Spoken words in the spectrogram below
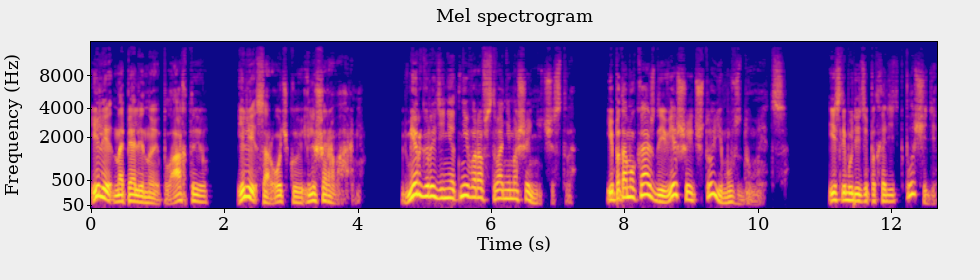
Или напяленную плахтою, или сорочкою, или шароварами. В Миргороде нет ни воровства, ни мошенничества. И потому каждый вешает, что ему вздумается. Если будете подходить к площади,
